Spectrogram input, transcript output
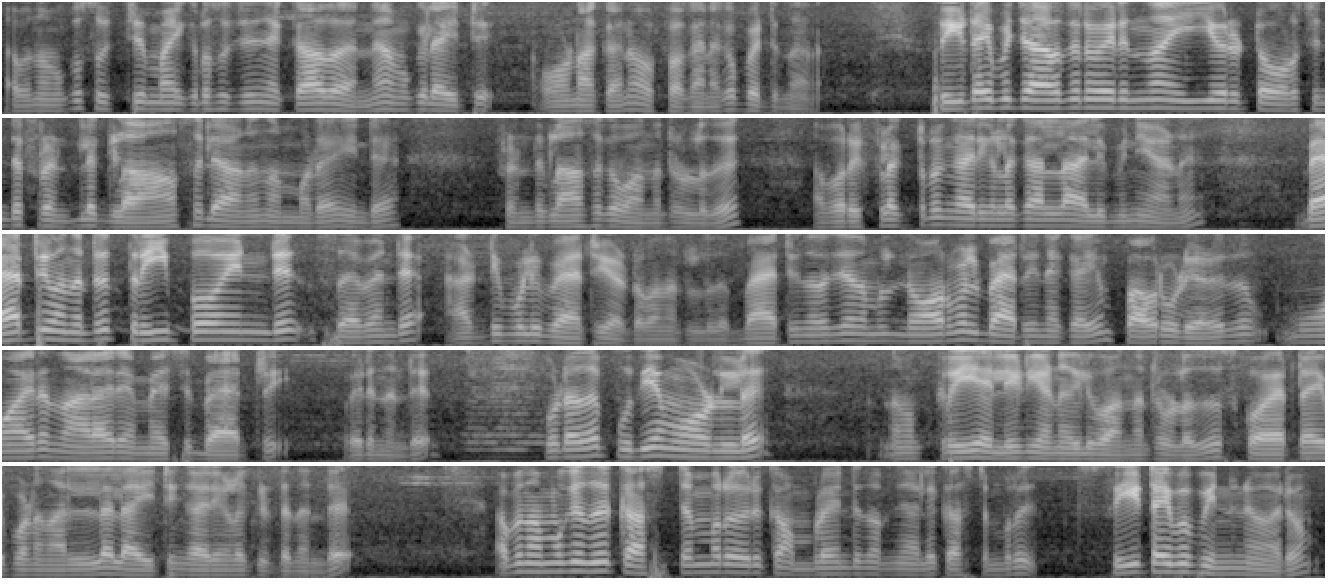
അപ്പോൾ നമുക്ക് സ്വിച്ച് മൈക്രോ സ്വിച്ച് ഞെക്കാതെ തന്നെ നമുക്ക് ലൈറ്റ് ഓൺ ആക്കാനും ഓഫ് ആക്കാനൊക്കെ പറ്റുന്നതാണ്. സി ടൈപ്പ് ചാർജർ വരുന്ന ഈ ഒരു ടോർച്ചിന്റെ ഫ്രണ്ടിലെ ഗ്ലാസ്സിലാണ് നമ്മുടെ ഇതിന്റെ ഫ്രണ്ട് ഗ്ലാസ് ഒക്കെ വന്നിട്ടുള്ളത്. അപ്പോൾ റിഫ്ലക്ടറും കാര്യങ്ങളൊക്കെ നല്ല അലുമിനിയാണ്. ബാറ്ററി വന്നിട്ട് ത്രീ പോയിന്റ് സെവന്റെ അടിപൊളി ബാറ്ററി ആട്ടോ വന്നിട്ടുള്ളത്. ബാറ്ററി എന്ന് വെച്ചാൽ നമ്മൾ നോർമൽ ബാറ്ററിനേക്കായും പവർ കൂടിയാണ്. ഒരു മൂവായിരം നാലായിരം എം എച്ച് ബാറ്ററി വരുന്നുണ്ട്. കൂടാതെ പുതിയ മോഡലിൽ നമുക്ക് ക്രീ എൽ ഇ ഡി ആണ് ഇതിൽ വന്നിട്ടുള്ളത്. സ്ക്വയർ ടൈപ്പാണ് നല്ല ലൈറ്റും കാര്യങ്ങളൊക്കെ കിട്ടുന്നുണ്ട്. അപ്പോൾ നമുക്കിത് കസ്റ്റമർ ഒരു കംപ്ലയിന്റ് എന്ന് പറഞ്ഞാൽ കസ്റ്റമർ സി ടൈപ്പ് പിന്നിന് വരും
